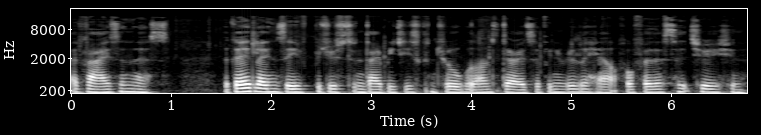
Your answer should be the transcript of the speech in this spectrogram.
advise in this. The guidelines they've produced in diabetes control while on steroids have been really helpful for this situation.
